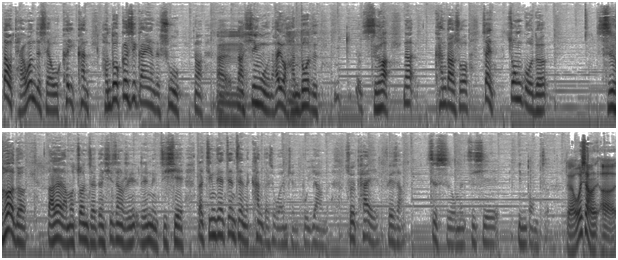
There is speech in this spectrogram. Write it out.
到台湾的时候，我可以看很多各式各样的书啊，呃，嗯那新闻还有很多的时候，那看到说在中国的时候的达赖喇嘛专者跟西藏人人民这些，那今天真正的看的是完全不一样的，所以他也非常致使我们这些运动者。对啊，我想呃，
